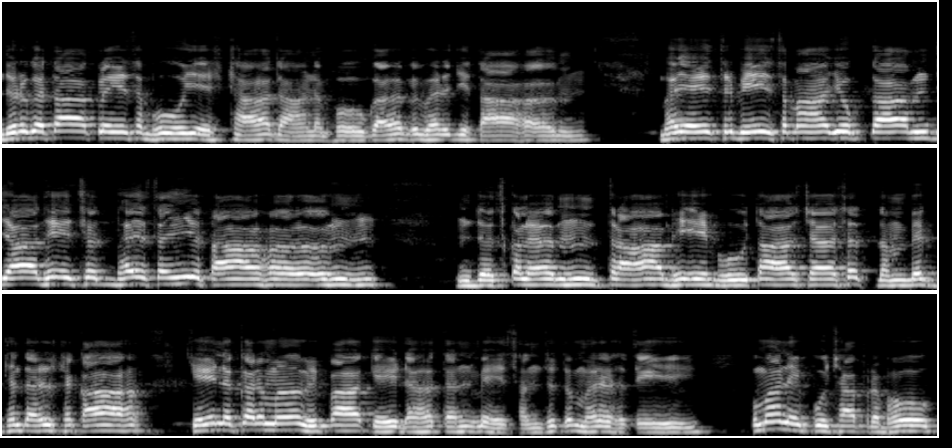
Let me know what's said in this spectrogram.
दुर्गता क्लेश भूयिष्ठा दान भोग विभर्जिता। भय त्रिभि समायुक्ता जाधे क्षुद्भय संयुता। दुष्कलत्राभिभूता सत्यम विघ्न दर्शका केन कर्म विपाके न तन्मे संधुत मरहती उमा ने पूछा, प्रभो,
